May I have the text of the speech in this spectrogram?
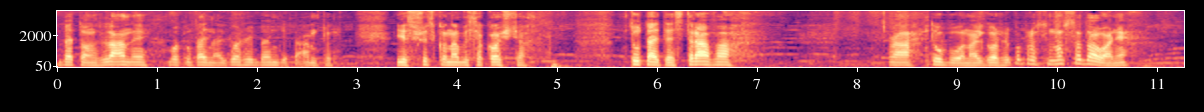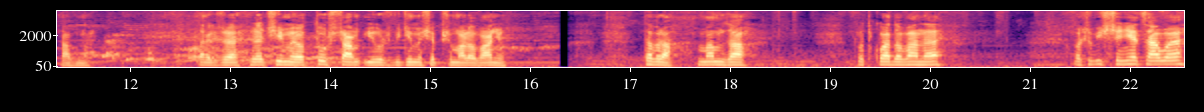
Beton zlany, bo tutaj najgorzej będzie tamty. Jest wszystko na wysokościach. Tutaj to jest trawa. A tu było najgorzej. Po prostu no stodoła, nie? Dawno. Także lecimy, odtłuszczam i już widzimy się przy malowaniu. Dobra, mam za podkładowane. Oczywiście nie całe.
